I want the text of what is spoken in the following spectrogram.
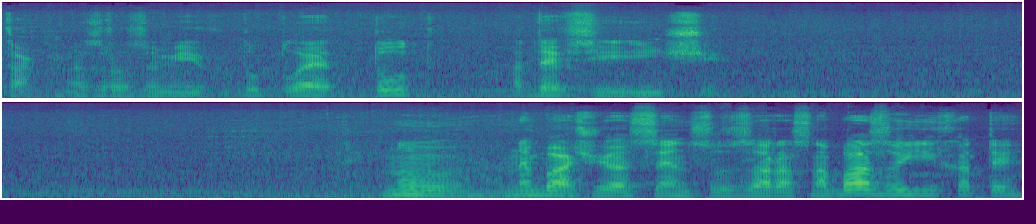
Так, не зрозумів. Дуплет тут, а де всі інші? Ну, не бачу я сенсу зараз на базу їхати.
